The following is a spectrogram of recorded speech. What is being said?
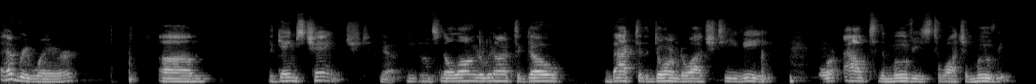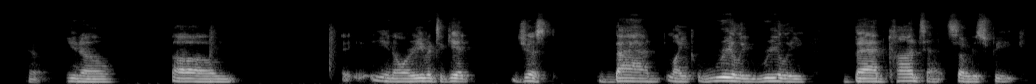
everywhere um, the game's changed yeah you know, it's no longer we don't have to go back to the dorm to watch tv or out to the movies to watch a movie yeah you know um, you know or even to get just bad like really really bad content, so to speak.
